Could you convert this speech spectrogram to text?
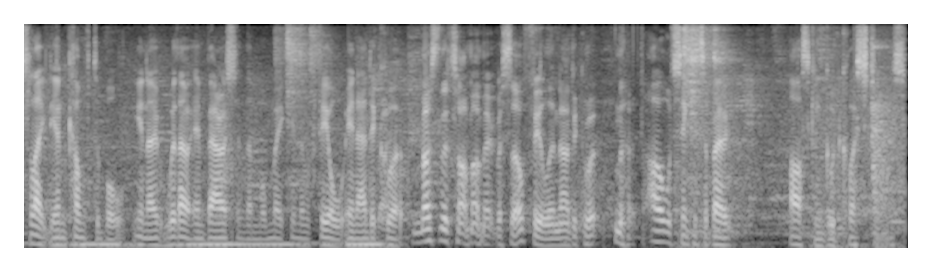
slightly uncomfortable, you know, without embarrassing them or making them feel inadequate. Most of the time, I make myself feel inadequate. I always think it's about asking good questions.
